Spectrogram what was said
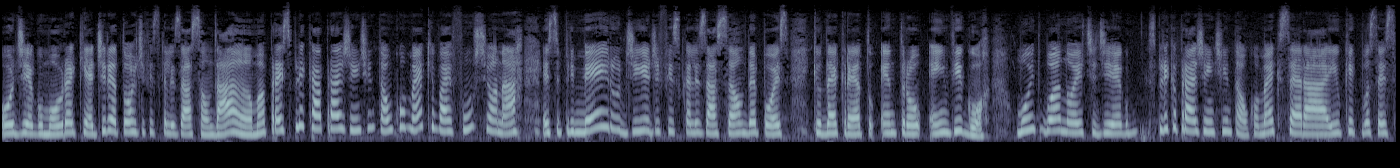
o Diego Moura, que é diretor de fiscalização da AMA, para explicar para a gente então como é que vai funcionar esse primeiro dia de fiscalização depois que o decreto entrou em vigor. Muito boa noite, Diego. Explica para a gente então como é que será e o que, vocês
